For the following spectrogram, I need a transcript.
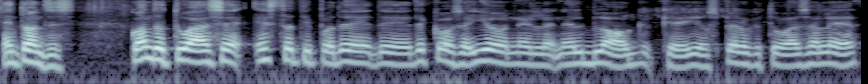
entonces, cuando tú haces este tipo de, de, cosas, yo en el, blog, que yo espero que tú vas a leer,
